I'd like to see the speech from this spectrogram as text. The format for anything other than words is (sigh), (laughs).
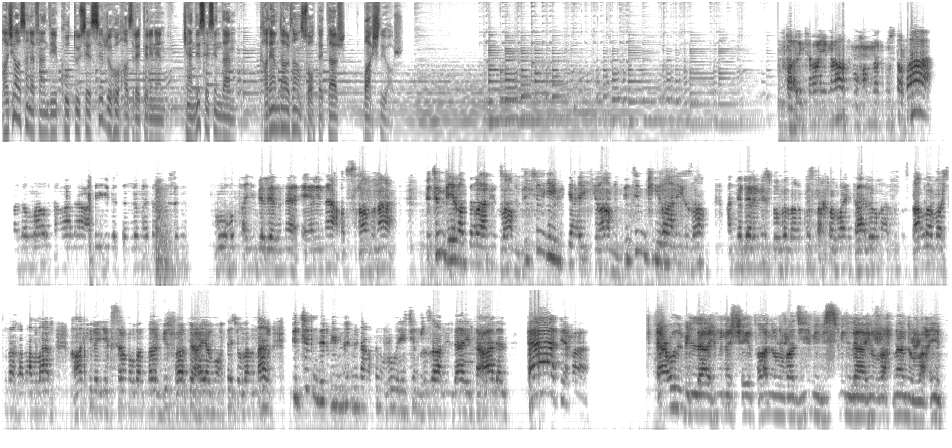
Hacı Hasan Efendi Kuddüs'e Sırrıhu Hazretlerinin kendi sesinden Kalemdar'dan sohbetler başlıyor. Fahri kainat Muhammed Mustafa sallallahu teala aleyhi ve sellem Efendimizin ruhu tayyibelerine, eline, ashabına, bütün peygamberan-ı izam, bütün evliya-i kiram, bütün piran-ı izam, annelerimiz, babalarımız, akrabayı, talukatımız, dağlar başında kalanlar, hak ile yıksan olanlar, bir Fatiha'ya muhtaç olanlar, bütün mümin müminatın ruhu için rıza lillahi teala Fatiha. Euzu billahi mineşşeytanirracim. Bismillahirrahmanirrahim.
